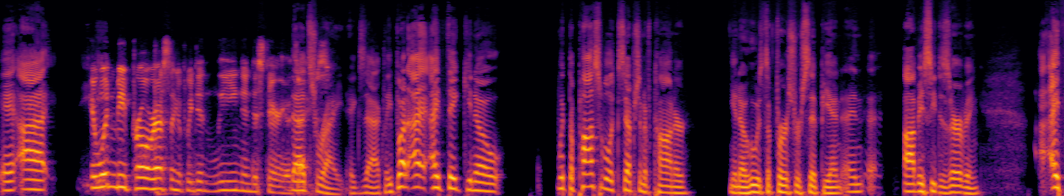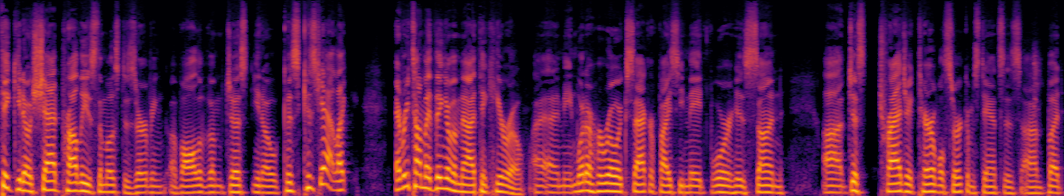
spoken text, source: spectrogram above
Eh, Uh, It wouldn't be pro wrestling if we didn't lean into stereotypes. That's right, exactly. But I, I think you know, with the possible exception of Connor, you know, who was the first recipient and uh, obviously deserving. I think, you know, Shad probably is the most deserving of all of them. Just, you know, cause, cause yeah, like every time I think of him now, I think hero. I, I mean, what a heroic sacrifice he made for his son. Uh, just tragic, terrible circumstances. Um, but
